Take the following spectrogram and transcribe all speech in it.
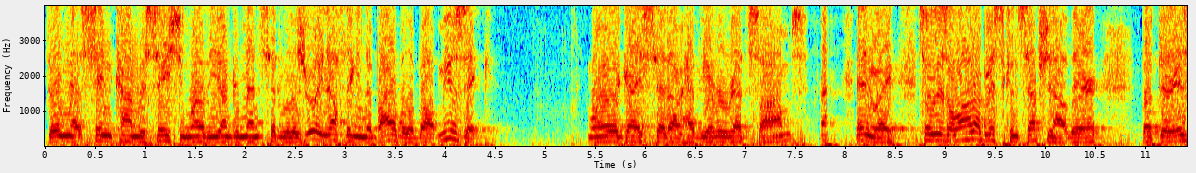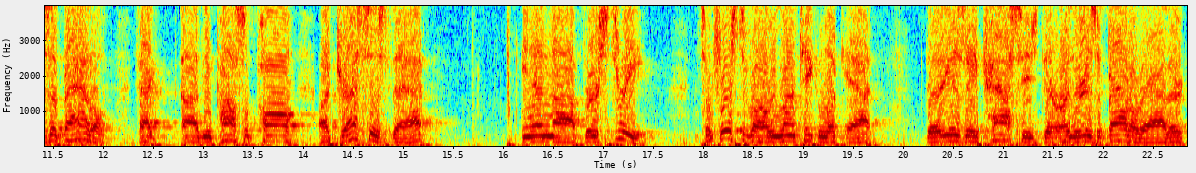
During that same conversation, one of the younger men said, well, there's really nothing in the Bible about music. One other guy said, um, have you ever read Psalms? anyway, so there's a lot of misconception out there, but there is a battle. In fact, uh, the Apostle Paul addresses that in uh, verse 3. So first of all, we want to take a look at there is a passage, there, or there is a battle rather.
